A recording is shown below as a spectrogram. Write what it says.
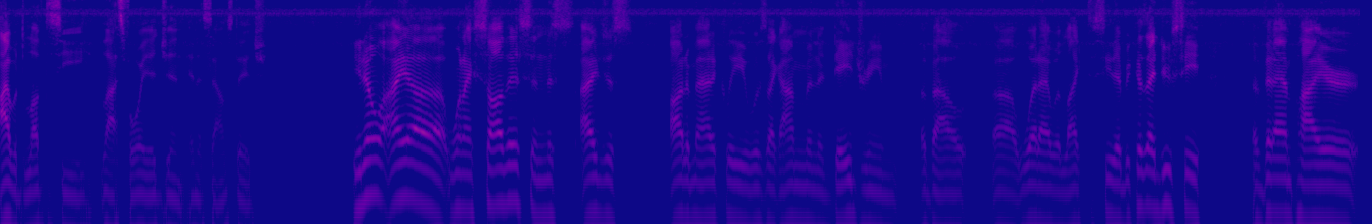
I would love to see Last Voyage in, in a soundstage. You know, I uh when I saw this and this, I just automatically it was like, I'm in a daydream about uh what I would like to see there because I do see a vampire.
